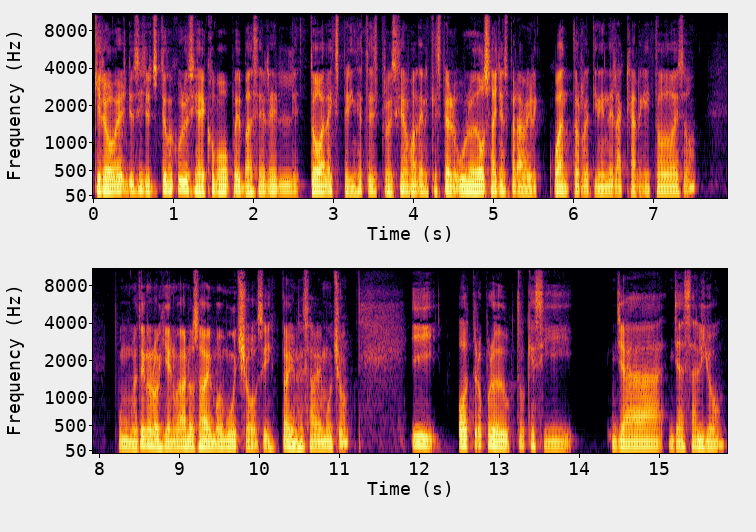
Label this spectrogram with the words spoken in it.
quiero ver, yo sí, yo tengo curiosidad de cómo pues, va a ser el, toda la experiencia, entonces que vamos a tener que esperar uno o dos años para ver cuánto retienen de la carga y todo eso una tecnología nueva no sabemos mucho, sí, todavía no se sabe mucho. Y otro producto que sí ya, ya salió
